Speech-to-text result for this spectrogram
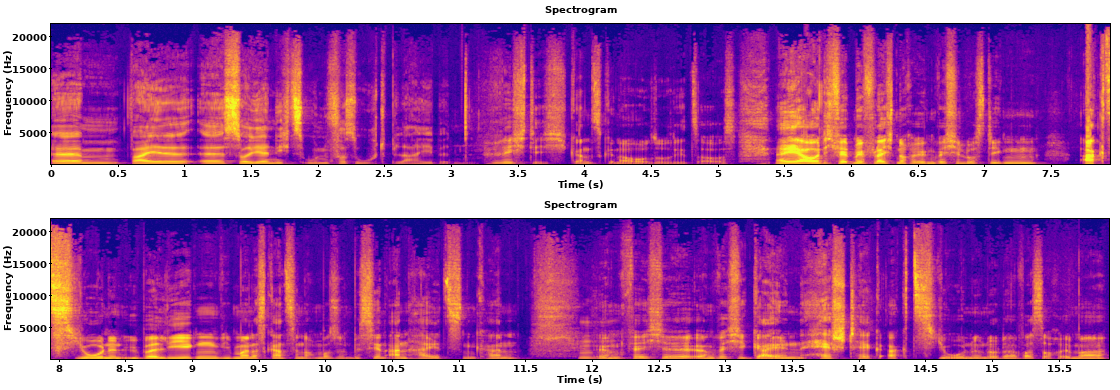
ähm, weil äh, es soll ja nichts unversucht bleiben. Richtig, ganz genau, so sieht's aus. Naja, und ich werde mir vielleicht noch irgendwelche lustigen Aktionen überlegen, wie man das Ganze nochmal so ein bisschen anheizen kann. Irgendwelche, irgendwelche geilen Hashtag-Aktionen oder was auch immer.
